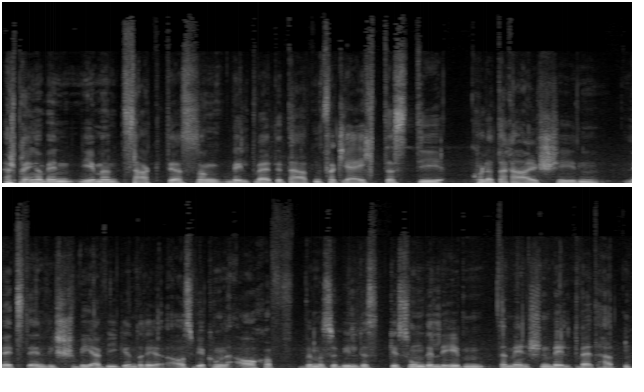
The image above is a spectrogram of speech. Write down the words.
Herr Sprenger, wenn jemand sagt, der weltweite Daten vergleicht, dass die Kollateralschäden letztendlich schwerwiegendere Auswirkungen auch auf, wenn man so will, das gesunde Leben der Menschen weltweit hatten,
